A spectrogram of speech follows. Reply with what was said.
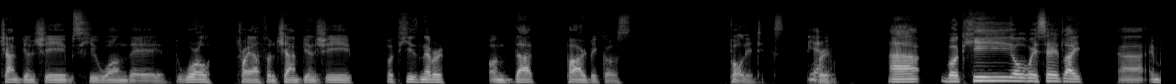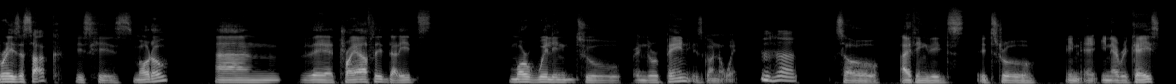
championships. He won the World Triathlon Championship, but he's never on that part because politics, Yeah. pretty much. Uh, but he always said like, uh, "Embrace the suck" is his motto, and the triathlete that is more willing to endure pain is going to win. Mhm. So I think it's it's true in in every case.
